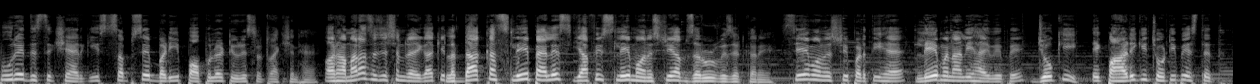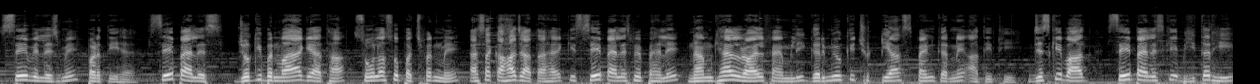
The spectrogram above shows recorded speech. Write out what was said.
पूरे दिस्तिक शहर की सबसे बड़ी पॉपुलर टूरिस्ट अट्रैक्शन है। और हमारा सजेशन रहेगा कि लद्दाख का स्ले पैलेस या फिर स्ले मोनेस्ट्री आप ज़रूर विज़िट करें। से मोनेस्ट्री पड़ती है ले मनाली हाईवे पे, जो कि एक पहाड़ी की चोटी पे स्थित से विलेज में पड़ती है। से पैलेस जो कि बनवाया गया था 1655 में, ऐसा कहा जाता है कि से पैलेस में पहले नामघ्याल रॉयल फैमिली गर्मियों की छुट्टियाँ स्पेंड करने आती थी, जिसके बाद से पैलेस के भीतर ही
